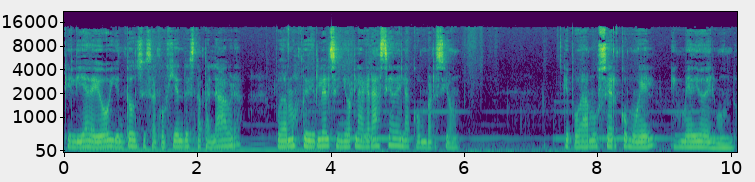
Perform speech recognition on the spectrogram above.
Que el día de hoy entonces, acogiendo esta palabra, podamos pedirle al Señor la gracia de la conversión, que podamos ser como Él en medio del mundo.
